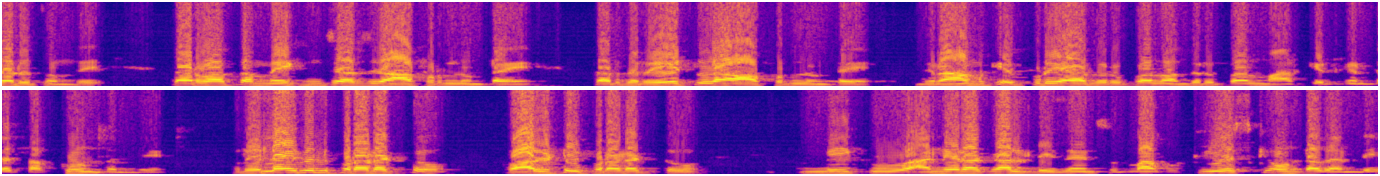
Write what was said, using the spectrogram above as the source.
జరుగుతుంది. తర్వాత మేకింగ్ ఛార్జ్ ఆఫర్లు ఉంటాయి. తర్వాత రేట్లో ఆఫర్లు ఉంటాయి. గ్రాముకి ఎప్పుడు యాభై రూపాయలు వంద రూపాయలు మార్కెట్ కంటే తక్కువ ఉంటుంది. రిలయబుల్ ప్రోడక్ట్ క్వాలిటీ ప్రోడక్ట్ మీకు అన్ని రకాల డిజైన్స్ మాకు క్యూఎస్కి ఉంటుందండి.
